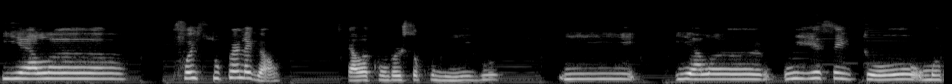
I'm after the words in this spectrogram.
e ela foi super legal. Ela conversou comigo e, e ela me receitou uma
